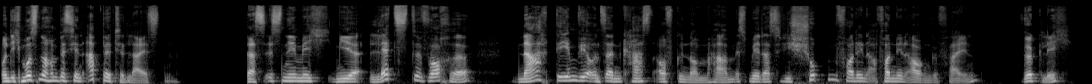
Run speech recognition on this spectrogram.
Und ich muss noch ein bisschen Abbitte leisten. Das ist nämlich mir letzte Woche, nachdem wir unseren Cast aufgenommen haben, ist mir das wie Schuppen vor den, von den Augen gefallen. Wirklich.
